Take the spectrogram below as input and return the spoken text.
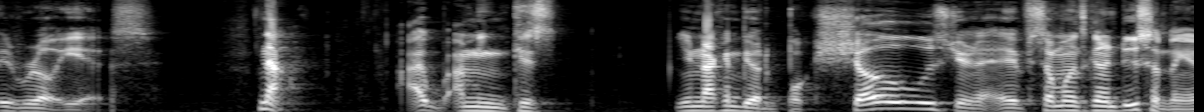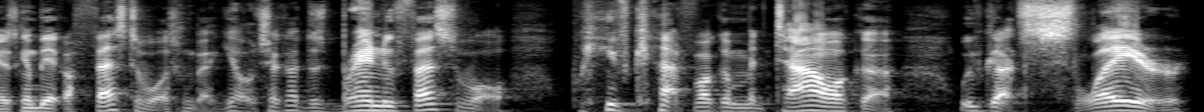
it really is. Now, I I mean cuz you're not going to be able to book shows. You're not, if someone's going to do something, it's going to be like a festival. It's going to be like, yo, check out this brand new festival. We've got fucking Metallica. We've got Slayer.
